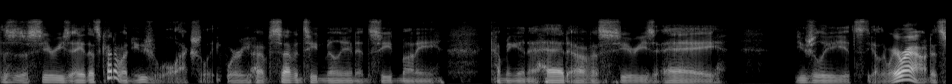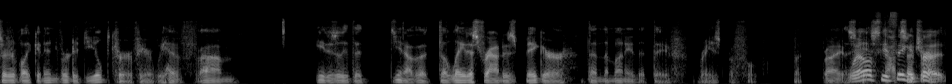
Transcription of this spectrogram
this is a series A that's kind of unusual actually, where you have 17 million in seed money coming in ahead of a series A. Usually it's the other way around. It's sort of like an inverted yield curve here. We have um, usually the you know the, the latest round is bigger than the money that they've raised before but right well case, if you think so about it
